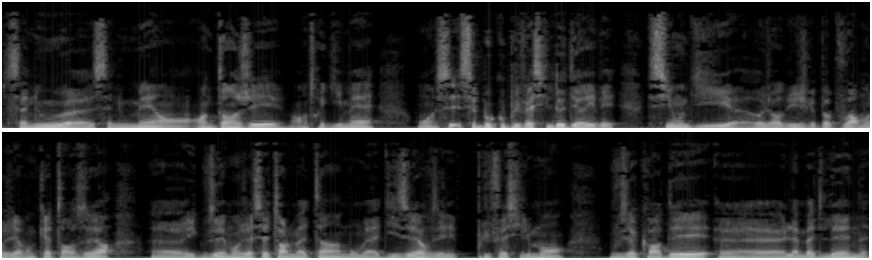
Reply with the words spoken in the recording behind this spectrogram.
ça nous euh, ça nous met en, danger entre guillemets c'est beaucoup plus facile de dériver. Si on dit aujourd'hui je vais pas pouvoir manger avant 14 heures et que vous avez mangé à 7 heures le matin, bon bah à 10 heures vous allez plus facilement vous accorder euh, la madeleine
